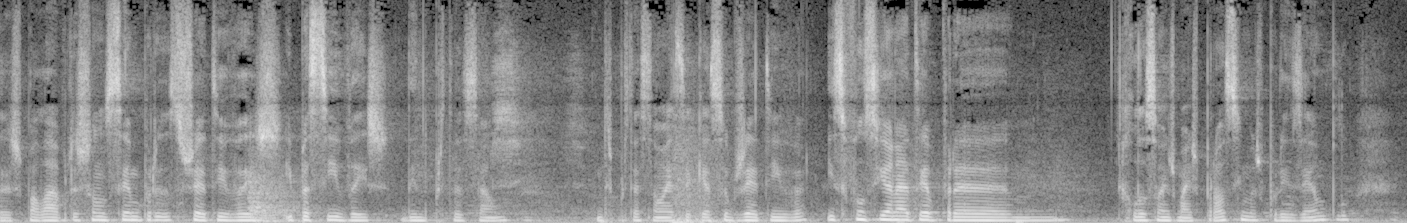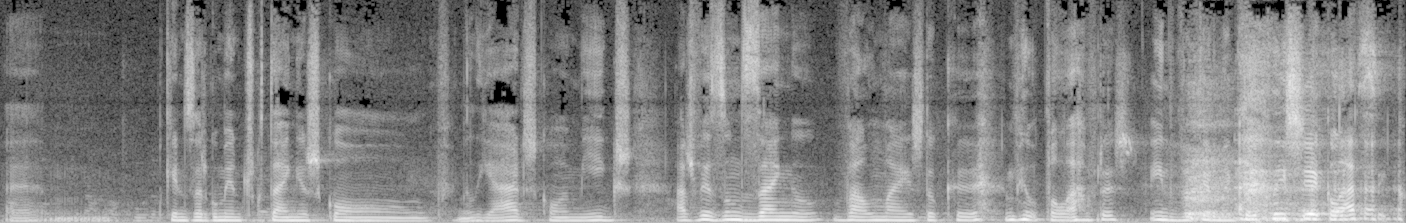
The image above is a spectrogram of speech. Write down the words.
As palavras são sempre suscetíveis e passíveis de interpretação. Sim. Interpretação essa que é subjetiva. Isso funciona até para hum, relações mais próximas, por exemplo, pequenos argumentos que tenhas com familiares, com amigos. Às vezes um desenho vale mais do que mil palavras, indo bater naquele clichê clássico.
